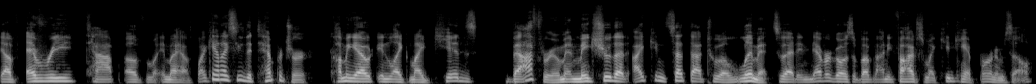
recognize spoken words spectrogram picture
of every tap of my, in my house? Why can't I see the temperature coming out in like my kid's bathroom and make sure that I can set that to a limit so that it never goes above 95 so my kid can't burn himself.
